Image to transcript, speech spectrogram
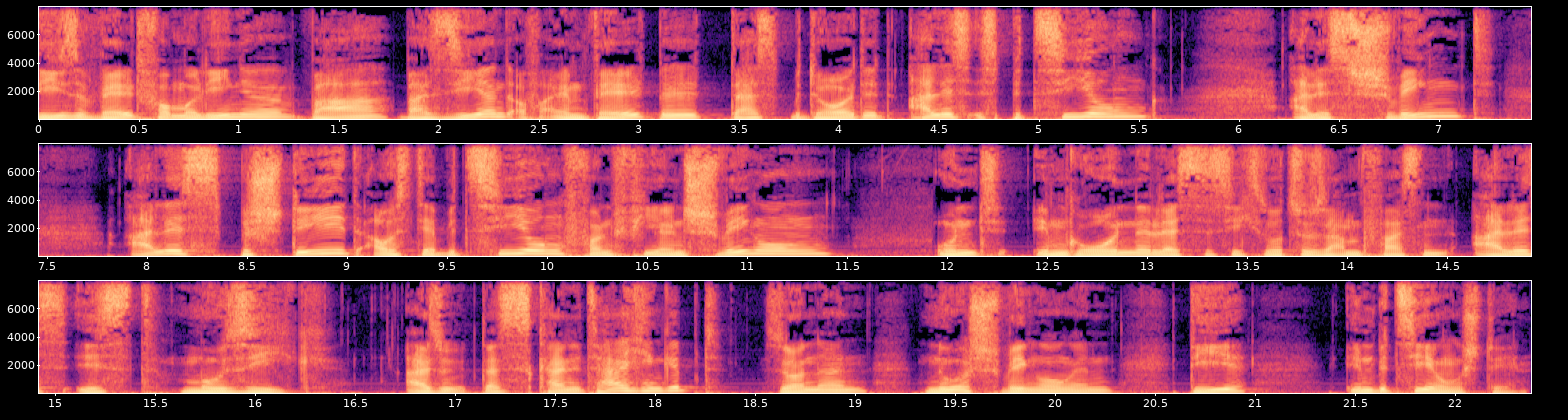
diese Weltformulinie war basierend auf einem Weltbild, das bedeutet, alles ist Beziehung, alles schwingt, alles besteht aus der Beziehung von vielen Schwingungen und im Grunde lässt es sich so zusammenfassen, alles ist Musik. Also, dass es keine Teilchen gibt, sondern nur Schwingungen, die in Beziehung stehen.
